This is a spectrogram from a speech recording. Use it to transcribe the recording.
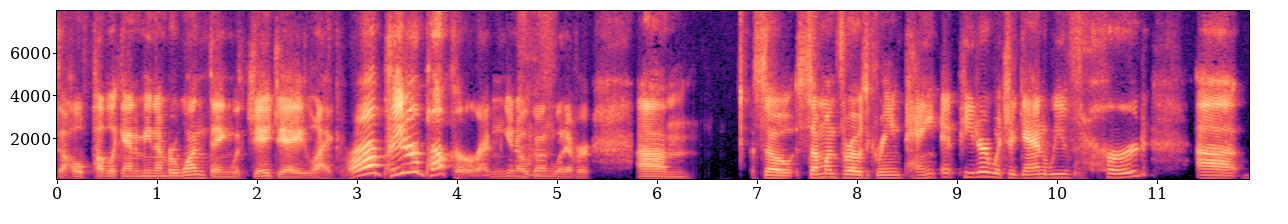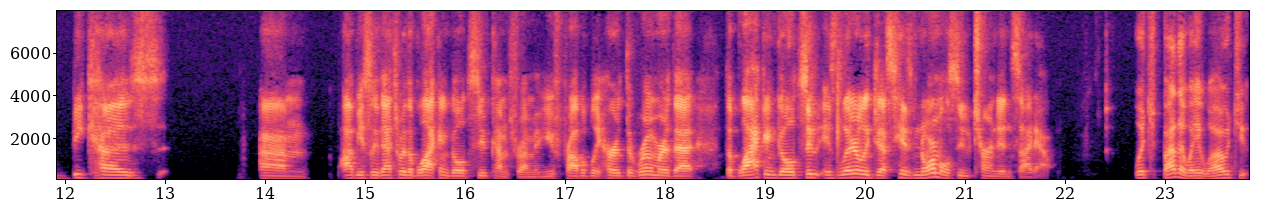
the whole Public Enemy number one thing with JJ, like oh, Peter Parker, and you know going whatever. Um, so someone throws green paint at Peter, which again we've heard uh, because um, obviously that's where the black and gold suit comes from. You've probably heard the rumor that the black and gold suit is literally just his normal suit turned inside out. Which, by the way, why would you?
